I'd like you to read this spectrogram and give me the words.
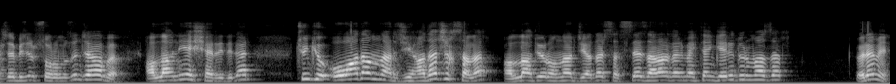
İşte bizim sorumuzun cevabı. Allah niye şerri diler? Çünkü o adamlar cihada çıksalar, Allah diyor onlar cihada çıksa size zarar vermekten geri durmazlar. Öyle mi?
